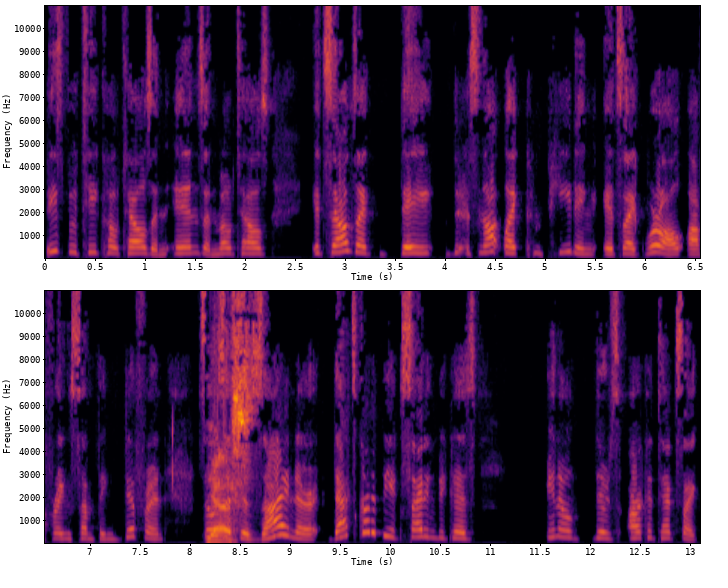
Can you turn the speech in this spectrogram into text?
these boutique hotels and inns and motels, it sounds like they, it's not like competing. It's like we're all offering something different. So yes. as a designer, that's going to be exciting because you know, there's architects like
